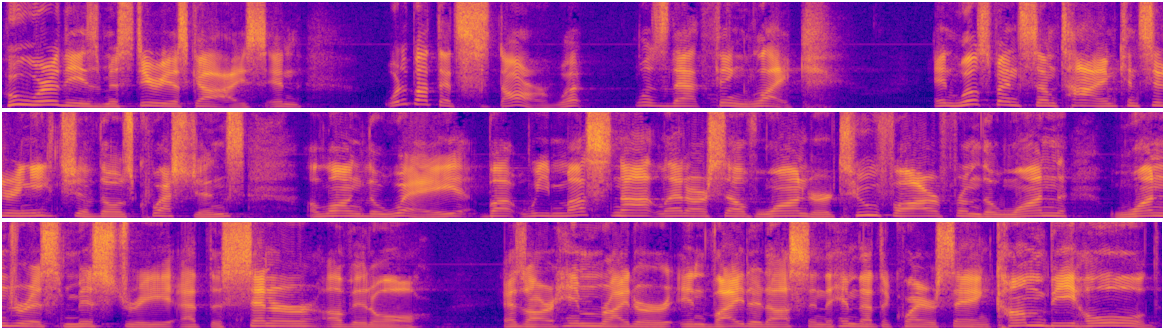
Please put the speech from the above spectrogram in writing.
who were these mysterious guys? And what about that star? What was that thing like? And we'll spend some time considering each of those questions along the way, but we must not let ourselves wander too far from the one wondrous mystery at the center of it all. As our hymn writer invited us in the hymn that the choir sang, Come behold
